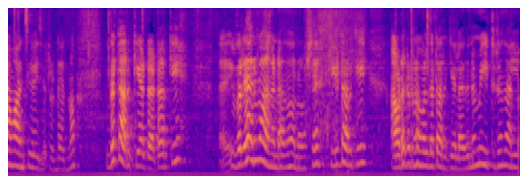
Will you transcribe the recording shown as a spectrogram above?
ഞാൻ വാങ്ങിച്ച് കഴിച്ചിട്ടുണ്ടായിരുന്നു. ഇത് ടർക്കി ആട്ടാ. ടർക്കി ഇവരെ ആരും വാങ്ങണ്ടെന്ന് പറഞ്ഞു. പക്ഷേ ഈ ടർക്കി അവിടെ കിട്ടുന്ന പോലത്തെ ടർക്കിയല്ല അതിന് മീറ്റിന് നല്ല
